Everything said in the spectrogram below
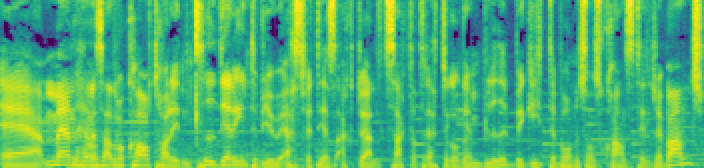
Eh, men hennes advokat har i en tidigare intervju i SVTs Aktuellt sagt att rättegången blir Birgitte Bonnesons chans till revansch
